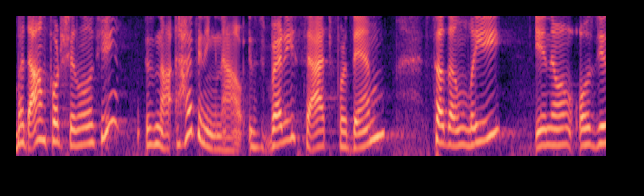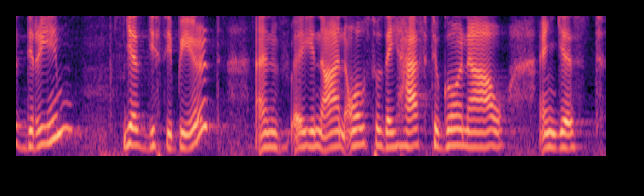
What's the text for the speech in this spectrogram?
But unfortunately, it's not happening now. It's very sad for them. Suddenly, you know, all this dream just disappeared, and you know, and also they have to go now and just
